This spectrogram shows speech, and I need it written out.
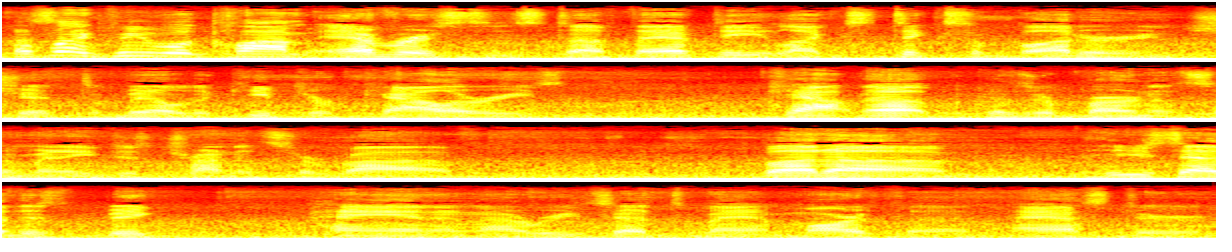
that's like people climb Everest and stuff. They have to eat like sticks of butter and shit to be able to keep their calories count up because they're burning so many just trying to survive. But um, he used to have this big pan, and I reached out to my Aunt Martha and asked her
